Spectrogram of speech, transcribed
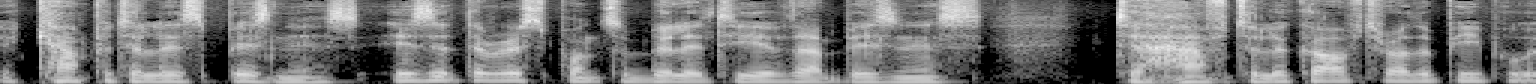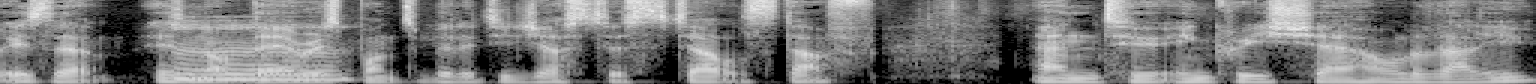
a capitalist business, is it the responsibility of that business to have to look after other people? Is that is not their mm. responsibility just to sell stuff and to increase shareholder value?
